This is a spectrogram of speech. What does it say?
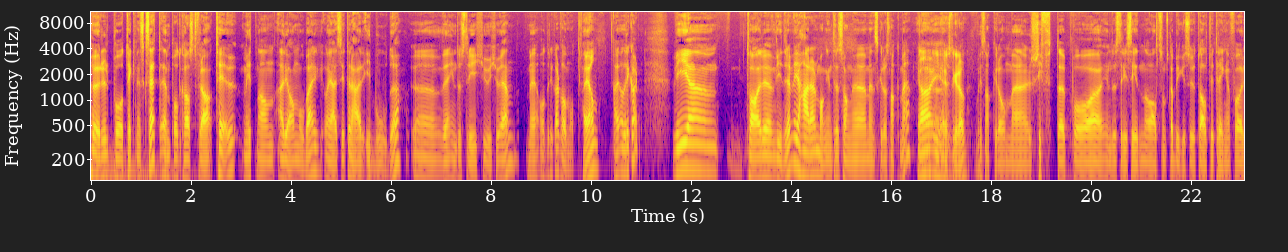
hører på Teknisk sett, en podkast fra TU. Mitt navn er Jan Moberg, og jeg sitter her i Bodø uh, ved Industri 2021 med Odd-Rikard Valmot. Hei, Jan. Hei, Odd-Rikard. Vi uh, tar videre. Vi, her er det mange interessante mennesker å snakke med. Ja, i høyeste grad. Vi snakker om uh, skifte på industrisiden og alt som skal bygges ut, og alt vi trenger for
